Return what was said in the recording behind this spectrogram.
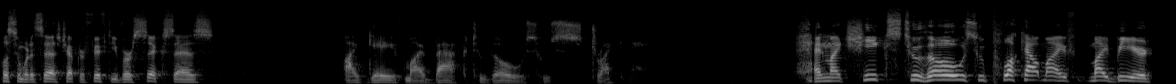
Listen what it says. Chapter 50, verse 6 says, I gave my back to those who strike me, and my cheeks to those who pluck out my, my beard.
